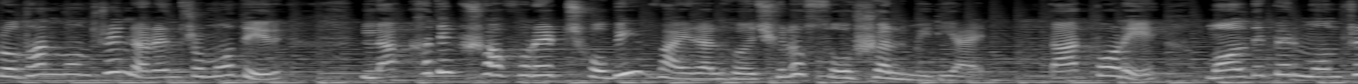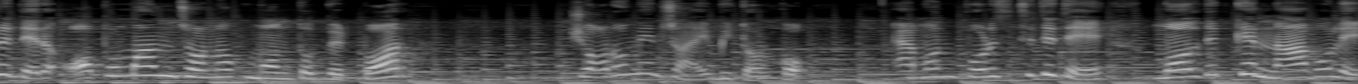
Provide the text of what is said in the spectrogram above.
প্রধানমন্ত্রী নরেন্দ্র মোদীর লাক্ষাদ্বীপ সফরের ছবি ভাইরাল হয়েছিল সোশ্যাল মিডিয়ায়। তারপরে মলদ্বীপের মন্ত্রীদের অপমানজনক মন্তব্যের পর চরমে যায় বিতর্ক। এমন পরিস্থিতিতে মলদ্বীপকে না বলে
